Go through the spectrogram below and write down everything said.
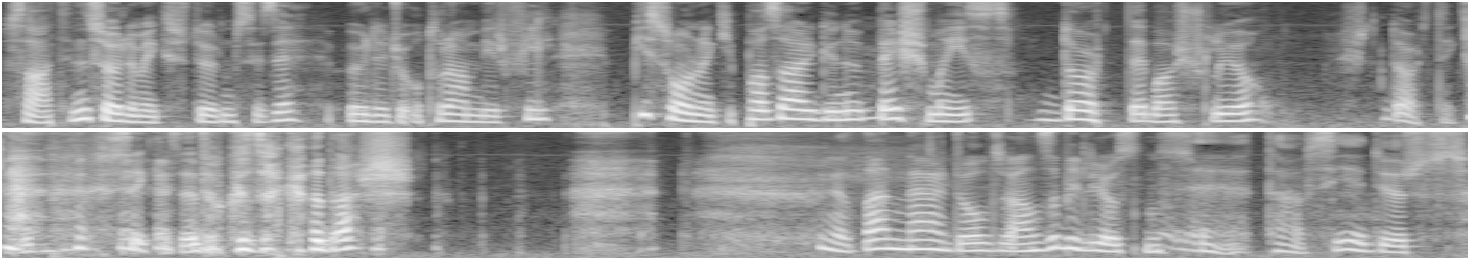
saatini söylemek istiyorum size. Öylece oturan bir fil. Bir sonraki pazar günü 5 Mayıs 4'te başlıyor. İşte 4'te gidip 8'e 9'a kadar. Azından nerede olacağınızı biliyorsunuz. Evet, tavsiye ediyoruz.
